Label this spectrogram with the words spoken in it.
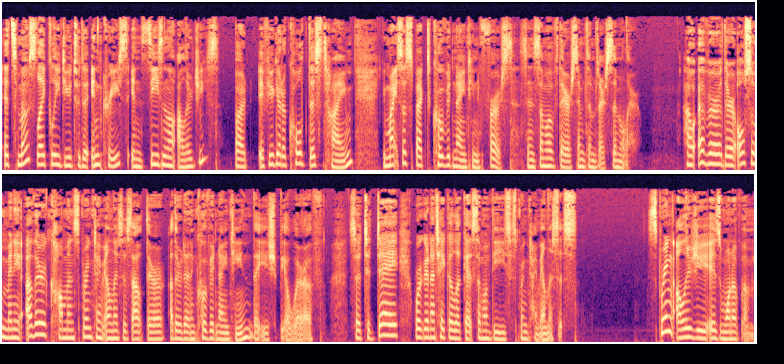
It's most likely due to the increase in seasonal allergies. But if you get a cold this time, you might suspect COVID-19 first, since some of their symptoms are similar. However, there are also many other common springtime illnesses out there other than COVID-19 that you should be aware of. So today, we're going to take a look at some of these springtime illnesses. Spring allergy is one of them.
